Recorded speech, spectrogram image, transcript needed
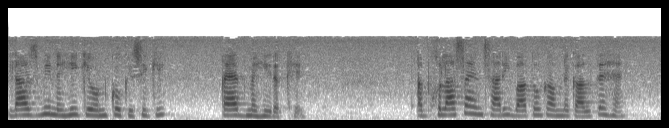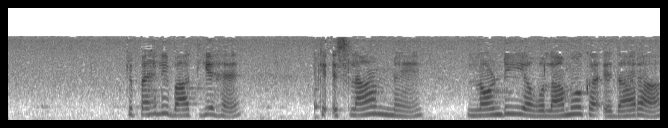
لازمی نہیں کہ ان کو کسی کی قید میں ہی رکھے۔ اب خلاصہ ان ساری باتوں کا ہم نکالتے ہیں کہ پہلی بات یہ ہے کہ اسلام میں لونڈی یا غلاموں کا ادارہ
